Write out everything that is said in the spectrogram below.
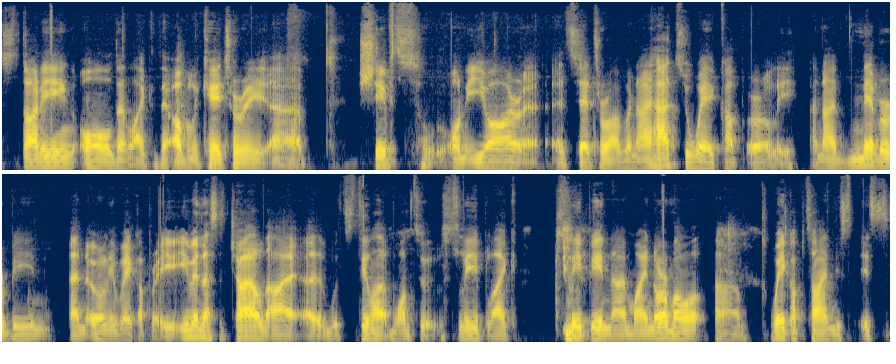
studying all the like the obligatory uh, shifts on ER, etc. When I had to wake up early, and I've never been an early wake up. Even as a child, I, I would still have, want to sleep like sleep in. Uh, my normal um, wake up time is is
